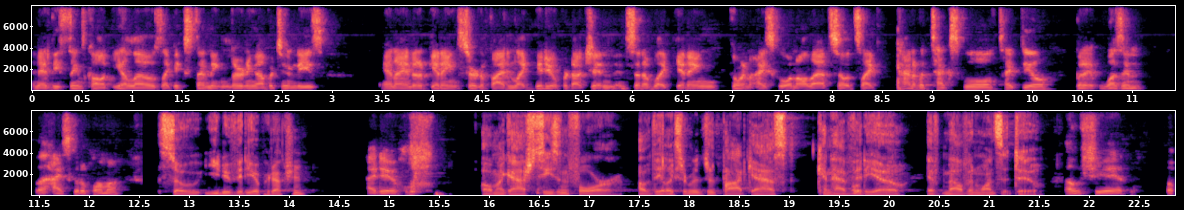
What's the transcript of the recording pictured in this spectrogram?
And they had these things called ELOs, like extending learning opportunities. And I ended up getting certified in like video production instead of like getting going to high school and all that. So it's like kind of a tech school type deal, but it wasn't the high school diploma. So you do video production? I do. oh my gosh, season four of the Elixir Wizards podcast can have video if Melvin wants it to. Oh shit. Oh,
